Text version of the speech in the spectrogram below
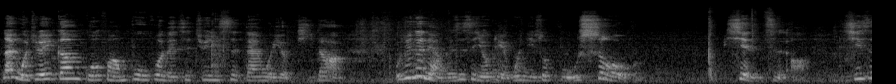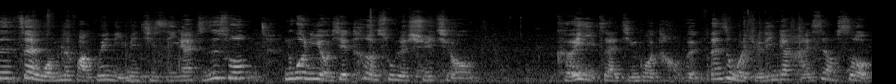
那我觉得刚刚国防部或者是军事单位有提到。我觉得那两个就是有点问题，说不受限制啊。其实，在我们的法规里面，其实应该只是说，如果你有一些特殊的需求，可以再经过讨论。但是，我觉得应该还是要受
